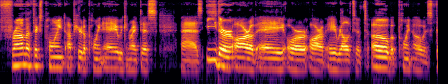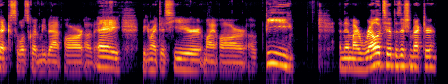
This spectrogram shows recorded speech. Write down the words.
from a fixed point up here to point A, we can write this as either R of A or R of A relative to O, but point O is fixed, so we'll just go ahead and leave that R of A. We can write this here, my R of B, and then my relative position vector,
